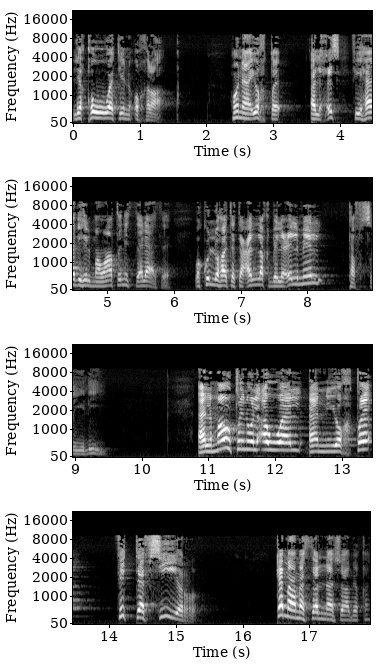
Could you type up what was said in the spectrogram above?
لقوة أخرى. هنا يخطئ الحس في هذه المواطن الثلاثة وكلها تتعلق بالعلم التفصيلي. الموطن الأول أن يخطئ في التفسير كما مثلنا سابقا.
